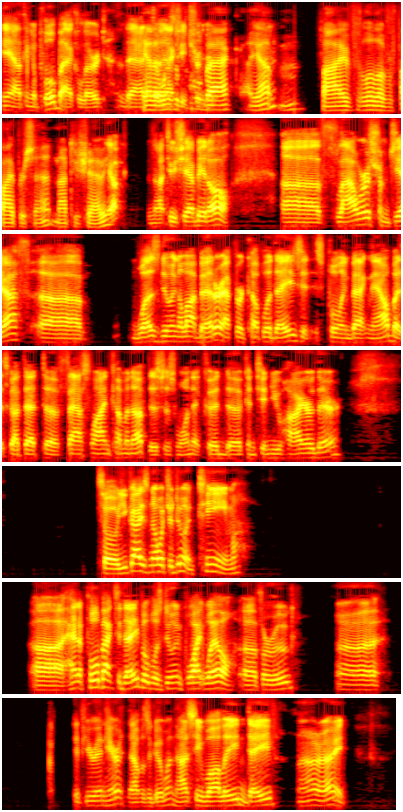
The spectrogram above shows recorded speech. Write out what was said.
Yeah, I think a pullback alert that Yeah, there uh, was a actually triggered. pullback. Yeah, mhm. Five, a little over five percent. Not too shabby. Yep. Not too shabby at all. Uh, flowers from Jeff uh, was doing a lot better after a couple of days. It's pulling back now, but it's got that uh, fast line coming up. This is one that could uh, continue higher there. So you guys know what you're doing. Team uh, had a pullback today, but was doing quite well. Uh, Farouk, uh, if you're in here, that was a good one. I see Waleed and Dave. All right.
